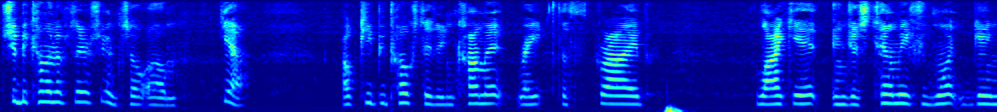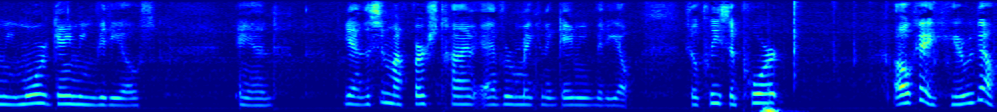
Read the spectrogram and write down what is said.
Should be coming up there soon, so, um, yeah. I'll keep you posted and comment, rate, subscribe, like it, and just tell me if you want gaming, more gaming videos. And, yeah, this is my first time ever making a gaming video. So please support. Okay, here we go.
